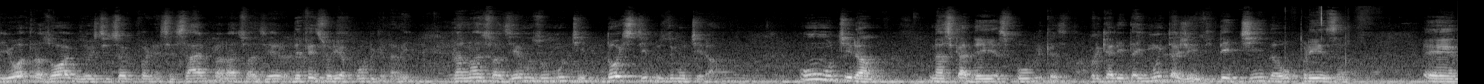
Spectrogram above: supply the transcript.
e outros órgãos ou instituições que for necessário para nós fazer, Defensoria Pública também, para nós fazermos um dois tipos de mutirão. Um mutirão nas cadeias públicas, porque ali tem muita gente detida ou presa é,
